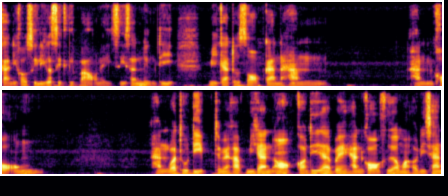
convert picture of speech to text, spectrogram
การที่เขาซื้อลิขสิทธิ์หรือเปล่าในซีซั่นหนึ่งที่มีการทดสอบการหั่นหั่นของ หั่นวัตถุดิบใช่ไหมครับ มีการออกก่อนที่จะไปหั่นของคือเอามาออดิชั่น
